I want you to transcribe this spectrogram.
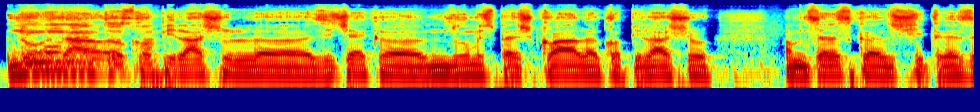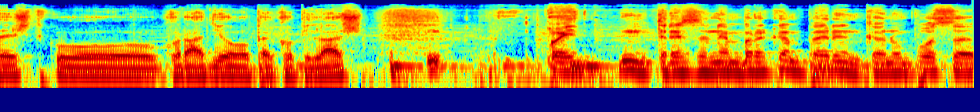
În Nu, momentul dar ăsta. copilașul uh, zice că în drum spre școală, copilașul, am înțeles că îl și trezești cu, cu radio pe copilaș. Păi trebuie să ne îmbrăcăm pe rând, că nu pot să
